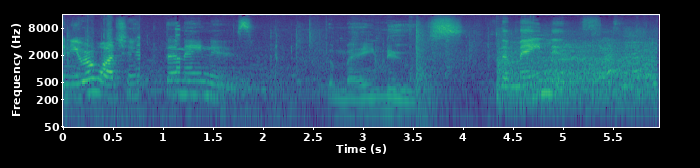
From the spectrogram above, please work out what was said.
And you are watching the Mane News. The Mane News. The Mane News.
